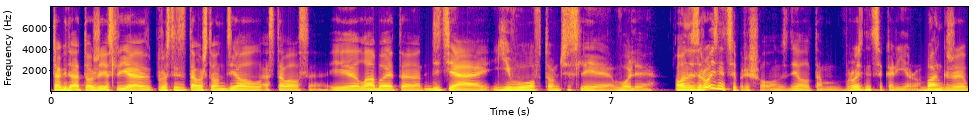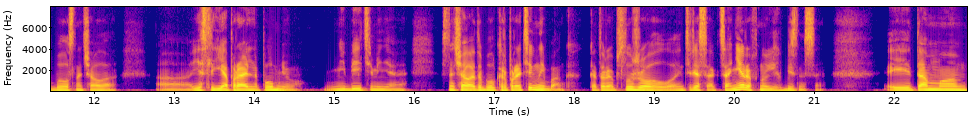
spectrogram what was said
Тогда тоже, если я просто из-за того, что он делал, оставался. И Лаба — это дитя его, в том числе, воли. Он из розницы пришел, он сделал там в рознице карьеру. Банк же был сначала, а, если я правильно помню, не бейте меня, сначала это был корпоративный банк, который обслуживал интересы акционеров, ну, их бизнеса. И там а,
